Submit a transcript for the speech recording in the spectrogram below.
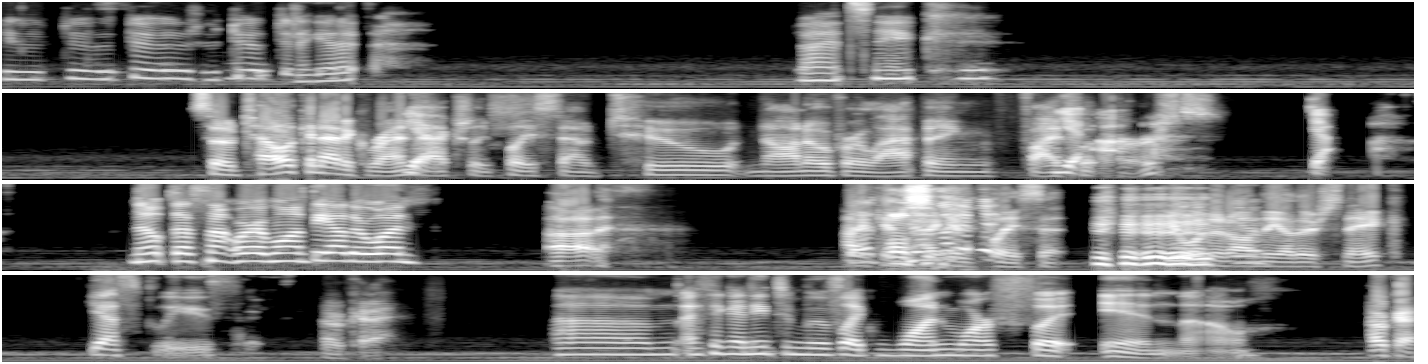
Do, do, do, do, do. Did I get it? Giant snake. So telekinetic rend Yeah. actually placed down two non-overlapping five foot Yeah. bursts. Yeah. Nope, that's not where I want the other one. Uh, I can, I not can it. place it. You want it on the other snake? Yes, please. Okay. Um, I think I need to move like one more foot in though. Okay.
